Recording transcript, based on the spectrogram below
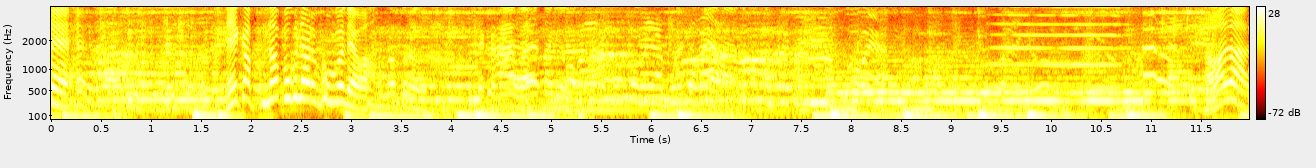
दे हे का न फुगणार फुगू देवा हा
